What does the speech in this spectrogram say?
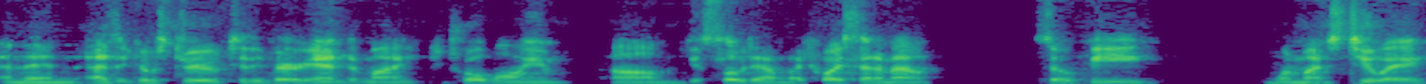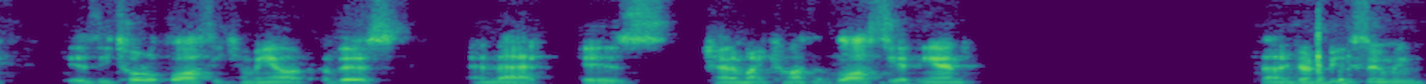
And then as it goes through to the very end of my control volume, um, gets slowed down by twice that amount. So V 1 minus 2A is the total velocity coming out of this, and that is kind of my constant velocity at the end that I'm going to be assuming.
